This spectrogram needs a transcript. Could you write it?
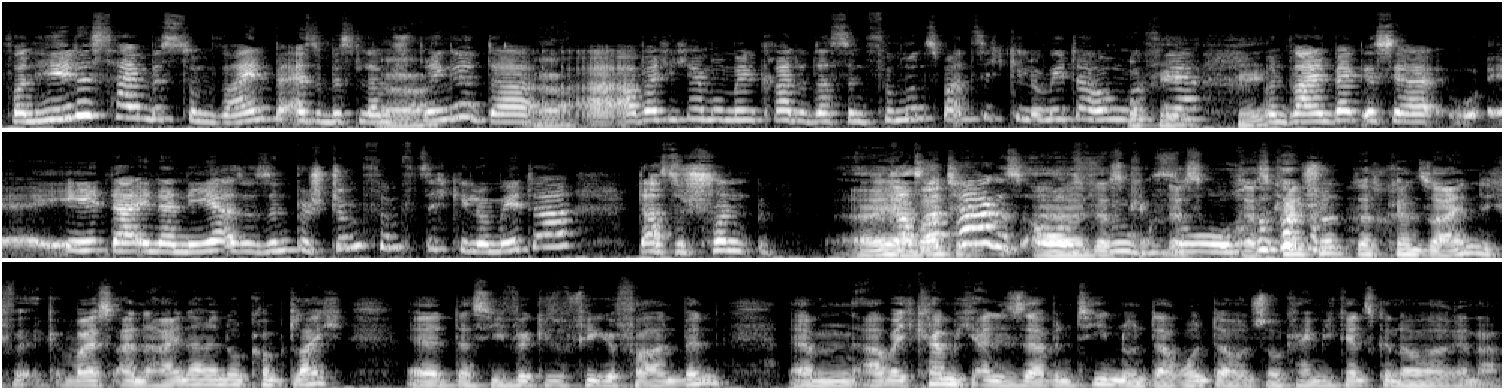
von Hildesheim bis zum Weinberg, also bis Ja, Lammspringe, da ja. arbeite ich ja im Moment gerade, das sind 25 Kilometer ungefähr. Okay, okay. Und Weinberg ist ja äh, eh da in der Nähe, also sind bestimmt 50 Kilometer. Das ist schon Äh, warte, Tagesausflug, äh, das, das, so. das, kann schon, das kann sein. Ich weiß, eine eine Erinnerung kommt gleich, äh, dass ich wirklich so viel gefahren bin. Ähm, aber ich kann mich an die Serpentinen und darunter und so kann ich mich ganz genau erinnern.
